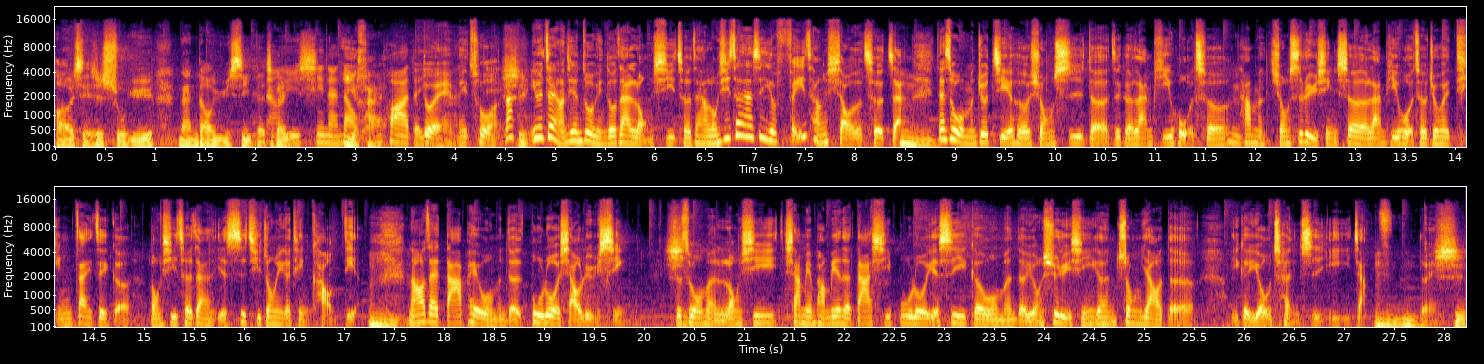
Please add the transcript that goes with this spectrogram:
而且是属于南岛语系的这个语系南岛文化的，对，没错。那因为这两件作品都在陇西车站，陇西车站是一个非常小的车站，嗯、但是我们就结合雄狮的这个蓝皮火车，嗯、他们雄狮旅行社的蓝皮火车就会停在这个陇西车站，也是其中一个停靠点。嗯，然后再搭配我们的部落小旅行。就是我们龙溪下面旁边的大溪部落，也是一个我们的永续旅行一个很重要的一个游程之一，这样子。嗯嗯，对，是。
